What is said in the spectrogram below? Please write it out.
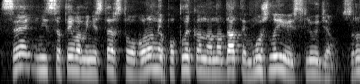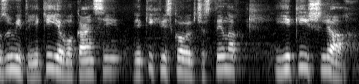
Це ініціатива Міністерства оборони покликана надати можливість людям зрозуміти, які є вакансії, в яких військових частинах і який шлях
